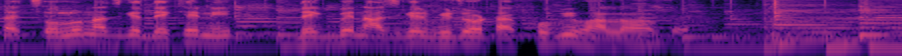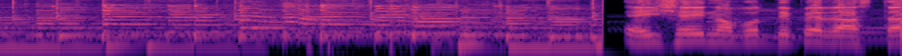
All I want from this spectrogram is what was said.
তাই চলুন আজকে দেখে নিই দেখবেন আজকের ভিডিওটা খুবই ভালো হবে। এই সেই নবদ্বীপের রাস্তা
